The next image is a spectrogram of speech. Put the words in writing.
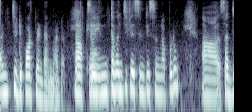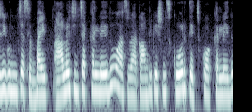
మంచి డిపార్ట్మెంట్ అన్నమాట. సో ఇంత మంచి ఫెసిలిటీస్ ఉన్నప్పుడు సర్జరీ గురించి అసలు భయ ఆలోచించక్కర్లేదు అసలు ఆ కాంప్లికేషన్ స్కోర్ తెచ్చుకోక్కర్లేదు.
